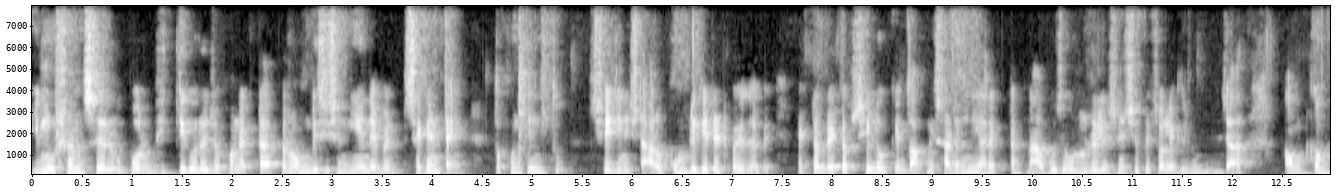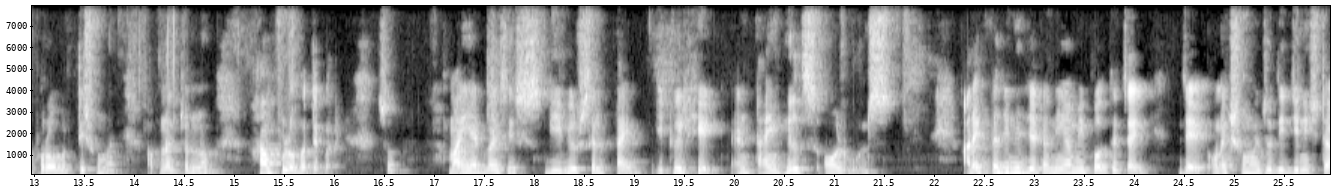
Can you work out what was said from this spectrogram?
ইমোশনসের উপর ভিত্তি করে যখন একটা রং ডিসিশন নিয়ে নেবেন সেকেন্ড টাইম তখন কিন্তু সেই জিনিসটা আরও কমপ্লিকেটেড হয়ে যাবে। একটা ব্রেকআপ ছিল, কিন্তু আপনি সাডেনলি আর একটা না বুঝে অন্য রিলেশনশিপে চলে গেল যার আউটকাম পরবর্তী সময় আপনার জন্য হার্মফুলও হতে পারে। So my advice is give yourself time it will heal and time heals all wounds আরেকটা জিনিস যেটা নিয়ে আমি বলতে চাই, যে অনেক সময় যদি জিনিসটা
